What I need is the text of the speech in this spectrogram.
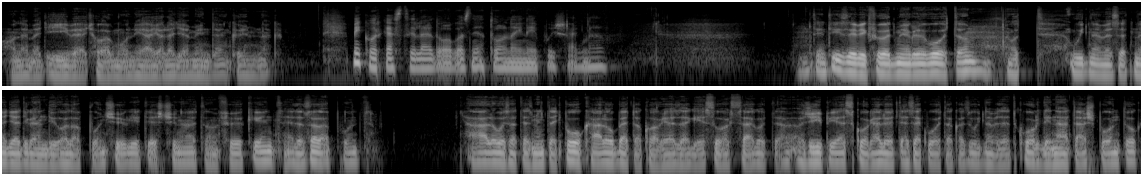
hanem egy íve, egy harmóniája legyen minden könyvnek. Mikor kezdtél el dolgozni a Tolnai Népújságnál? Hát én tíz évig földmérő voltam, ott úgynevezett negyedrendű alappontsűrítést csináltam főként. Ez az alappont hálózat, ez mint egy pókháló, betakarja az egész országot. A GPS kor előtt ezek voltak az úgynevezett koordinátáspontok,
